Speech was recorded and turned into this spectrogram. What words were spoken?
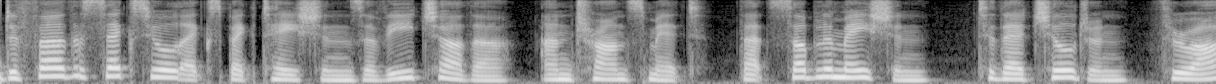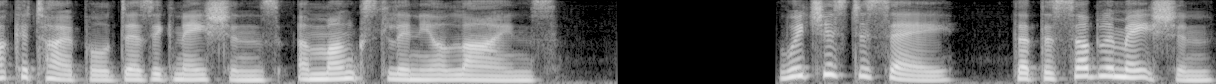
defer the sexual expectations of each other and transmit that sublimation to their children through archetypal designations amongst lineal lines. Which is to say, that the sublimation,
